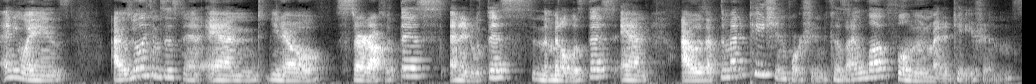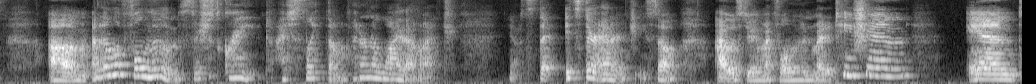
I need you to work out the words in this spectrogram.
Anyways, I was really consistent and, you know, started off with this, ended with this, in the middle was this, and I was at the meditation portion because I love full moon meditations. Um, and I love full moons. They're just great. I just like them. I don't know why that much. You know, it's the, it's their energy. So I was doing my full moon meditation and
